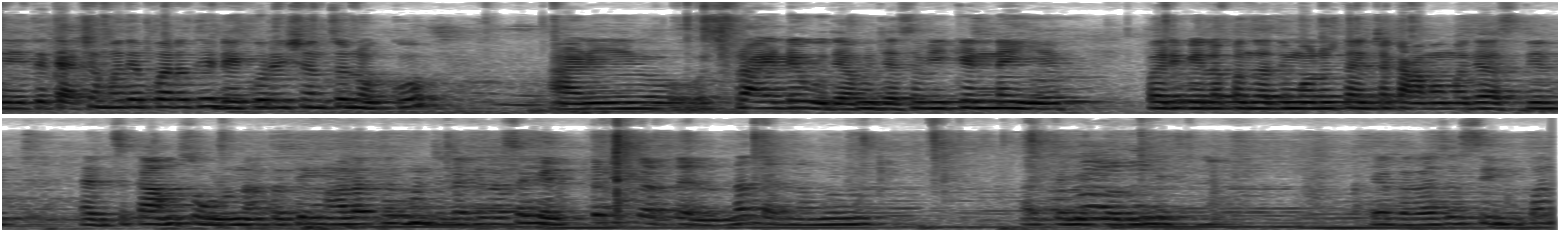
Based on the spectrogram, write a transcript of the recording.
ते तर त्याच्यामध्ये परत हे डेकोरेशनचं नको. आणि फ्रायडे उद्या म्हणजे असं विकेंड नाही आहे परिवेला पण जाते म्हणून त्यांच्या कामामध्ये असतील. त्यांचं काम सोडून आता ते मला तर म्हणजे लगेच असं हेल्प तरी करता येईल ना त्यांना म्हणून. आता हे करून घेतलं. हे बघा असं सिंपल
